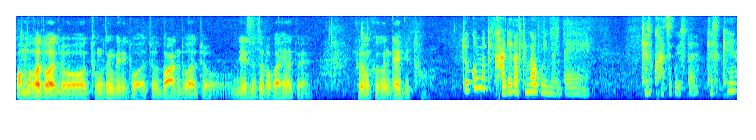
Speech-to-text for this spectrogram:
엄마가 도와줘 동생들이 도와줘 너 안 도와줘 네 스스로가 해야 돼 그러면 그건 내비둬 조그맣게 가게 같은 거 하고 있는데 계속 가지고 있어요? 계속 해요?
